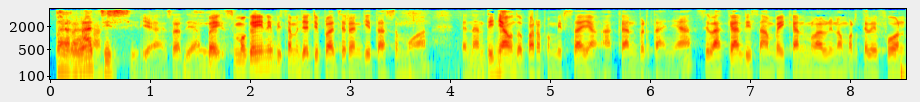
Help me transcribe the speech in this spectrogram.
barang najis. Ya, Ustaz ya. Iya. Baik, semoga ini bisa menjadi pelajaran kita semua dan nantinya untuk para pemirsa yang akan bertanya, silahkan disampaikan melalui nomor telepon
